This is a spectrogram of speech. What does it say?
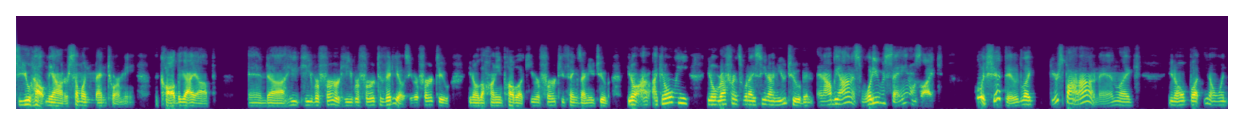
you help me out or someone mentor me? I called the guy up and uh, he he referred he referred to videos. He referred to you know the hunting public. He referred to things on YouTube. You know, I, I can only you know reference what I seen on YouTube, and and I'll be honest, what he was saying was like, holy shit, dude, like you're spot on, man. Like, you know, but you know when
